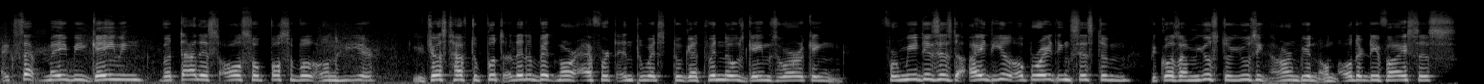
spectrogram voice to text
except maybe gaming, but that is also possible on here. You just have to put a little bit more effort into it to get Windows games working. For me this is the ideal operating system, because I'm used to using Armbian on other devices.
